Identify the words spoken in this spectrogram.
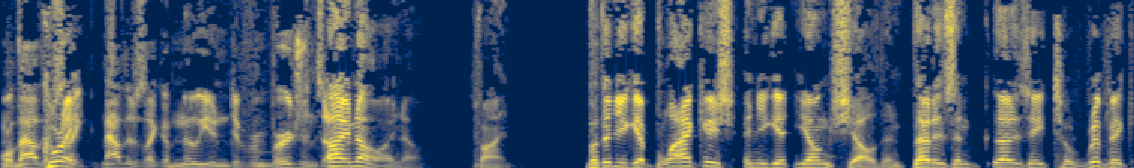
Well, now there's Great. like now there's like a million different versions. of I it. know, I know. Fine. But then you get Blackish and you get Young Sheldon. That is an, that is a terrific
